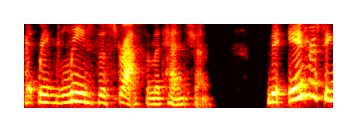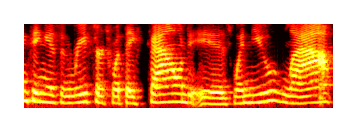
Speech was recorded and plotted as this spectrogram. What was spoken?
it relieves the stress and the tension the interesting thing is in research what they found is when you laugh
